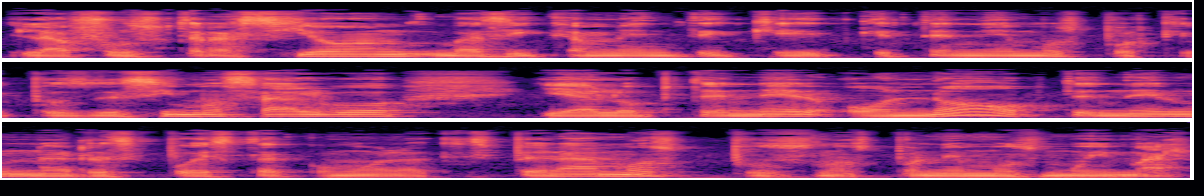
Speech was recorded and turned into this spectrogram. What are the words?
la frustración básicamente que, que tenemos porque pues decimos algo y al obtener o no obtener una respuesta como la que esperamos, pues nos ponemos muy mal.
